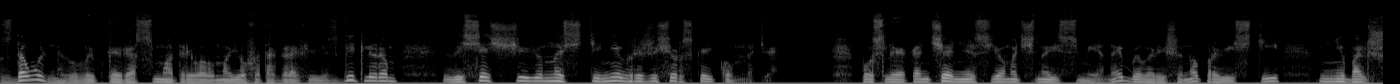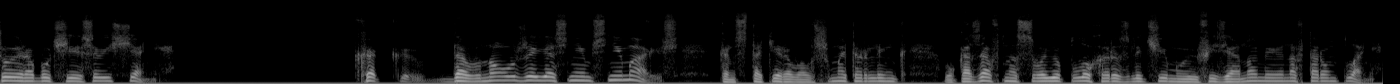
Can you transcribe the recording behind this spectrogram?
с довольной улыбкой рассматривал мою фотографию с Гитлером, висящую на стене в режиссерской комнате. После окончания съемочной смены было решено провести небольшое рабочее совещание. «Как давно уже я с ним снимаюсь», — констатировал Шметерлинг, указав на свою плохо различимую физиономию на втором плане.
